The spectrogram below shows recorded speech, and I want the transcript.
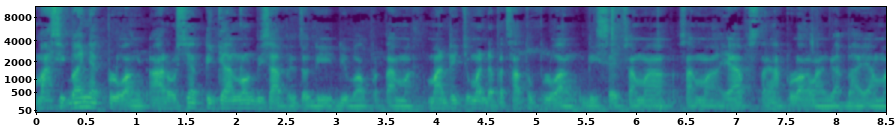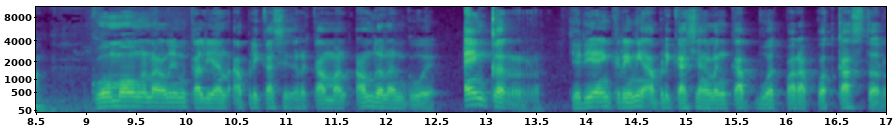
masih banyak peluang. Harusnya 3-0 bisa itu di di babak pertama. Madrid cuma dapat satu peluang di save sama sama ya setengah peluang lah nggak bahaya amat. Gue mau ngenalin kalian aplikasi rekaman andalan gue, Anchor. Jadi Anchor ini aplikasi yang lengkap buat para podcaster.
